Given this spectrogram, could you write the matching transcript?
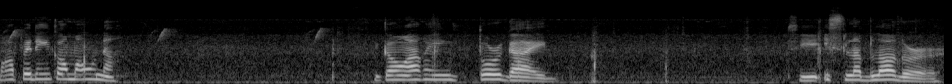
Baka pwedeng ikaw mauna. Ikaw ang aking tour guide. Si Isla Vlogger.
